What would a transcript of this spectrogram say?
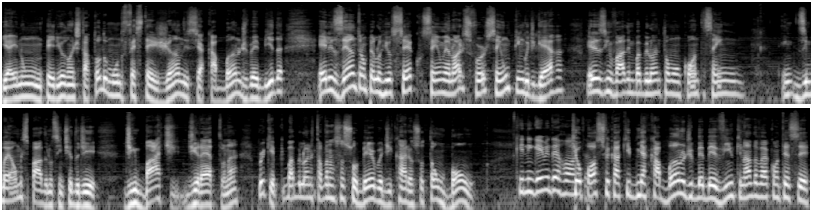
e aí num período onde está todo mundo festejando e se acabando de bebida, eles entram pelo rio seco, sem o menor esforço, sem um pingo de guerra, eles invadem Babilônia e tomam conta sem em- desembanhar uma espada, no sentido de, de embate direto, né? Por quê? Porque Babilônia estava nessa soberba de, cara, eu sou tão bom, que ninguém me derrota. que eu posso ficar aqui me acabando de beber vinho que nada vai acontecer.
